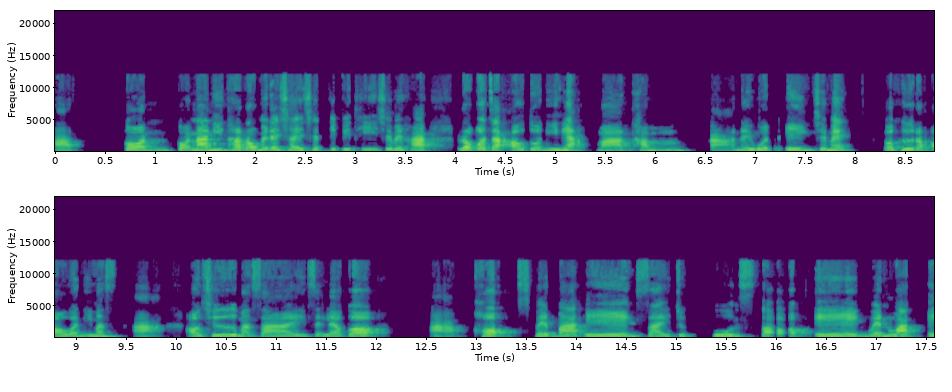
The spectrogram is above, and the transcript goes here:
อ่าก่อนก่อนหน้านี้ถ้าเราไม่ได้ใช้ ChatGPT ใช่ไหมคะ เราก็จะเอาตัวนี้เนี่ยมาทำอ่าใน Word เองใช่ไหม ก็คือเราเอาวันนี้มาอ่า เอาชื่อมาใส่เสร็จแล้วก็ อ่าเคาะ space bar เอง ใส่จุดคูณ stop เอง เว้นวรรคเอ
